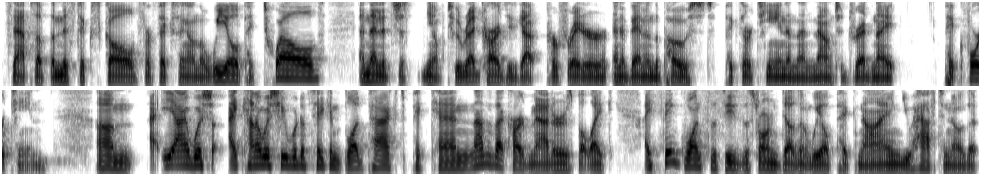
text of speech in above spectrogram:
snaps up the Mystic Skull for fixing on the wheel, pick 12. And then it's just, you know, two red cards. He's got Perforator and Abandon the Post, pick 13, and then Mounted Dread Knight, pick 14. Um, yeah, I wish, I kind of wish he would have taken Blood Pact, pick 10. Not that that card matters, but like, I think once the Seize the Storm doesn't wheel pick 9, you have to know that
